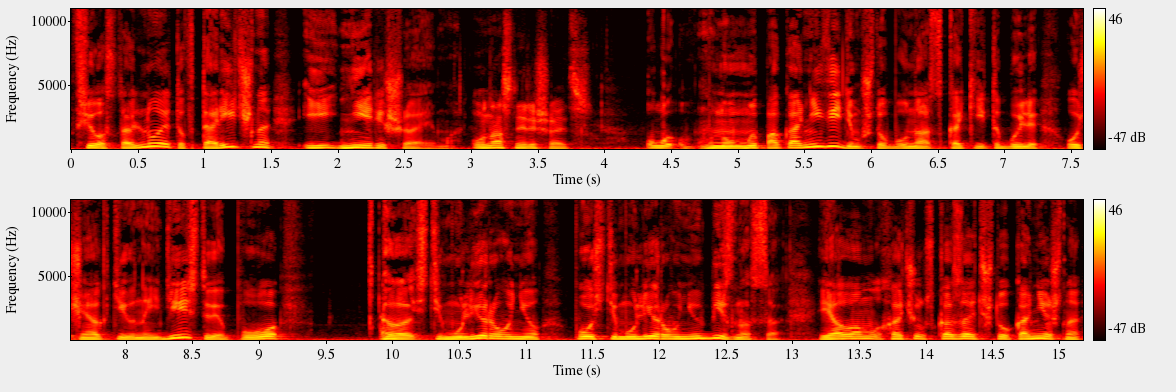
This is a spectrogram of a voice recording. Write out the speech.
все остальное это вторично и нерешаемо. У нас не решается. Но ну, мы пока не видим, чтобы у нас какие-то были очень активные действия по стимулированию, по стимулированию бизнеса. Я вам хочу сказать, что, конечно,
